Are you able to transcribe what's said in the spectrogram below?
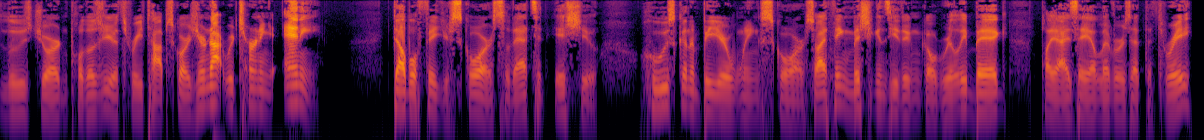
lose Jordan Poole. Those are your three top scorers. You're not returning any double figure scores, so that's an issue. Who's going to be your wing scorer? So I think Michigan's either going to go really big, play Isaiah Livers at the three,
